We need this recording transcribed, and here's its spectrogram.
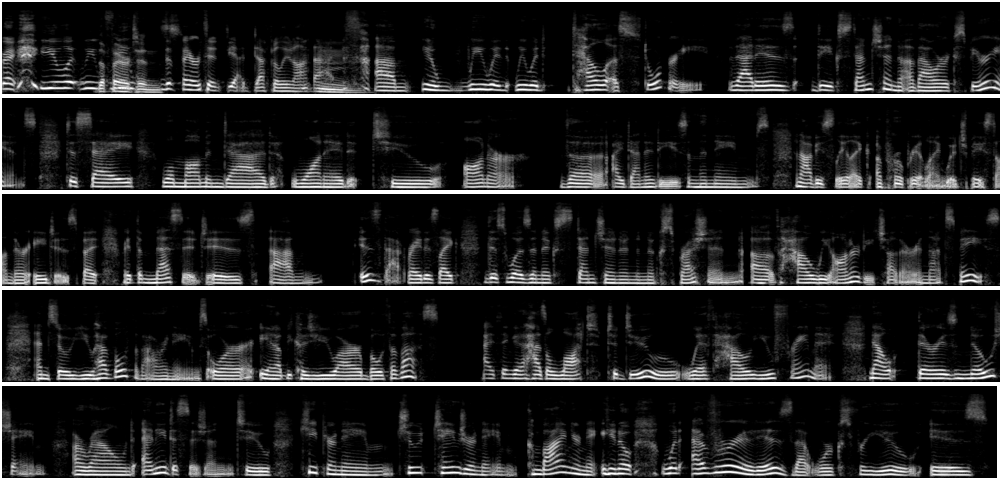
right. You would, we, the Ferritons, the Ferritons. Yeah, definitely not that. Mm. Um, you know, we would, we would tell a story that is the extension of our experience to say, well, mom and dad wanted to honor the identities and the names and obviously like appropriate language based on their ages but right the message is um is that right? Is like this was an extension and an expression of how we honored each other in that space. And so you have both of our names or you know because you are both of us I think it has a lot to do with how you frame it. Now, there is no shame around any decision to keep your name, cho- change your name, combine your name, you know, whatever it is that works for you is,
